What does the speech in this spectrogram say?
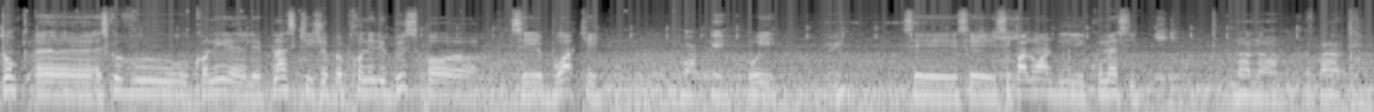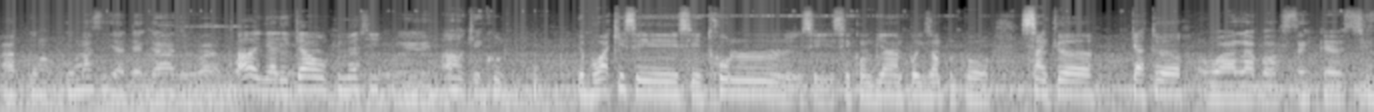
Donc, euh, est-ce que vous connaissez les places qui je peux prendre le bus pour. euh, C'est Boaké? Boaké. Oui. C'est pas loin du Koumassi. Non, non, c'est pas. À Koumassi, il y a des gars, tu vois. Ah, il y a des gars au Koumassi. Oui, oui. Ah, ok, cool. Et Boaké, c'est trop. c'est- combien, par exemple, pour 5 heures, 4 heures? Voilà, bon, 5 heures, 6 heures.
